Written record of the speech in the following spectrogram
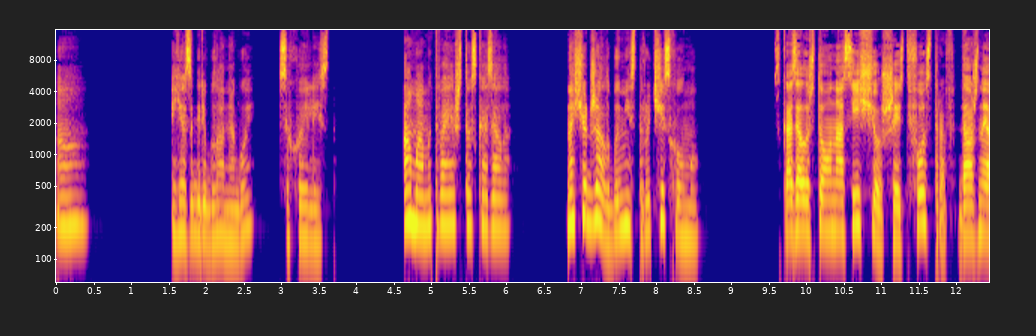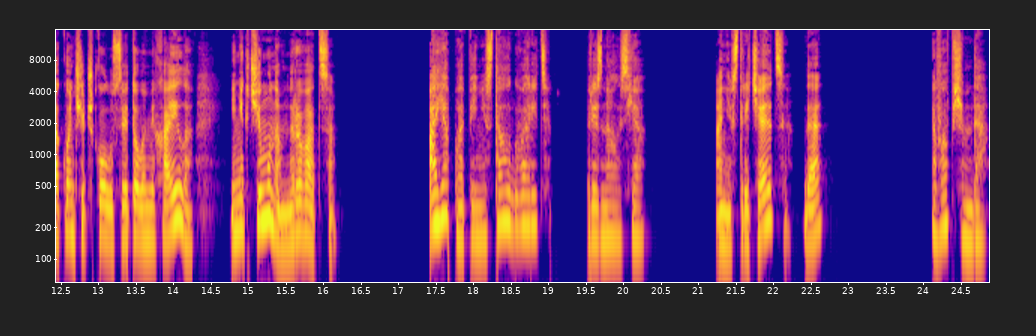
«А, я загребла ногой сухой лист. «А мама твоя что сказала? Насчет жалобы мистеру Чисхолму?» «Сказала, что у нас еще шесть фостеров должны окончить школу Святого Михаила, и ни к чему нам нарываться». «А я папе не стала говорить», — призналась я. «Они встречаются, да?» «В общем, да».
